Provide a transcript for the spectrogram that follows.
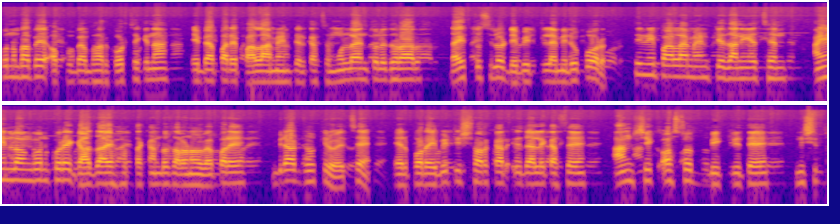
কোনোভাবে অপব্যবহার করছে কিনা, এ ব্যাপারে পার্লামেন্টের কাছে মূল্যায়ন তুলে ধরার দায়িত্ব ছিল ডেভিড ল্যামির উপর। তিনি পার্লামেন্টকে জানিয়েছেন, আইন লঙ্ঘন করে গাজায় হত্যাকাণ্ড চালানোর ব্যাপারে বিরাট ঝুঁকি রয়েছে। এরপরে ব্রিটিশ সরকার ইসরায়েলের কাছে আংশিক অস্ত্র বিক্রিতে নিষিদ্ধ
